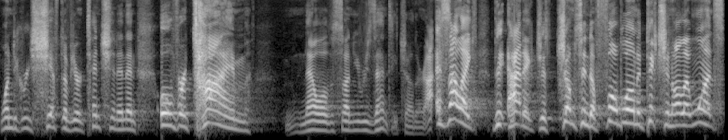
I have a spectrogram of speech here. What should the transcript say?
one degree shift of your attention, and then over time, now all of a sudden you resent each other. It's not like the addict just jumps into full blown addiction all at once.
